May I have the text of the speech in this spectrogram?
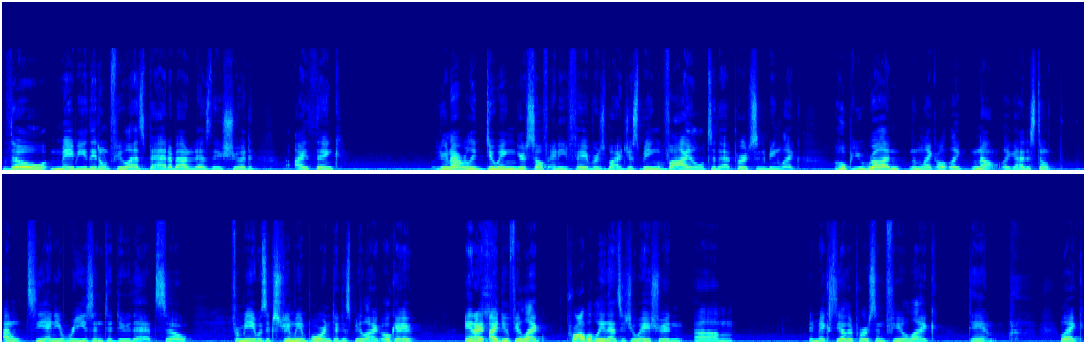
though maybe they don't feel as bad about it as they should, I think you're not really doing yourself any favors by just being vile to that person and being like, hope you rot," and, like, oh, like no, like I just don't, I don't see any reason to do that. So, for me, it was extremely important to just be like, okay, and I, I do feel like probably in that situation, um, it makes the other person feel like, damn, like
